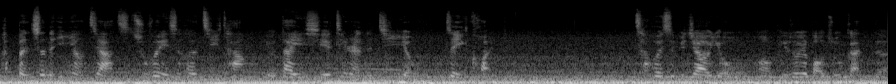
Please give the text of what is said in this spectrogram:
它本身的营养价值，除非你是喝鸡汤，有带一些天然的鸡油这一块，才会是比较有哦，比如说有饱足感的，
